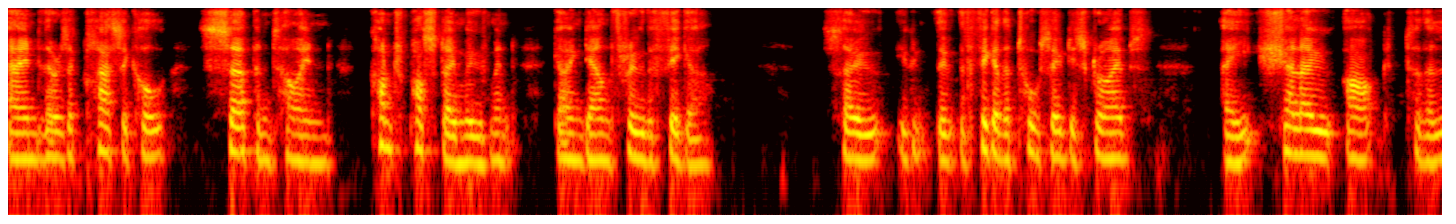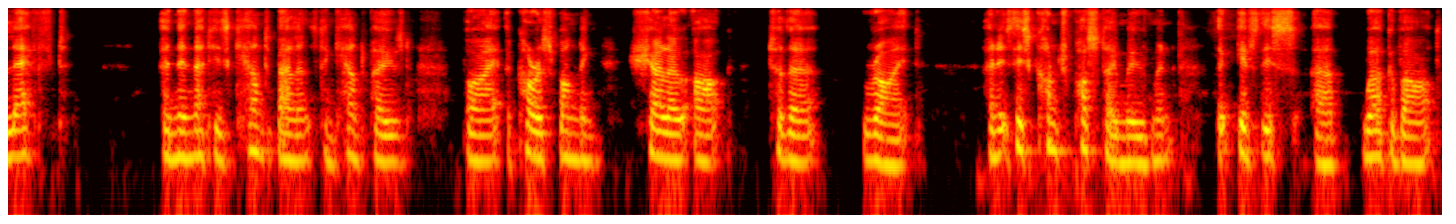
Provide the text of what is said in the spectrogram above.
And there is a classical serpentine contrapposto movement going down through the figure. So you can the, the figure, the torso describes a shallow arc to the left and then that is counterbalanced and counterposed by a corresponding shallow arc to the right. And it's this contrapposto movement that gives this uh, work of art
